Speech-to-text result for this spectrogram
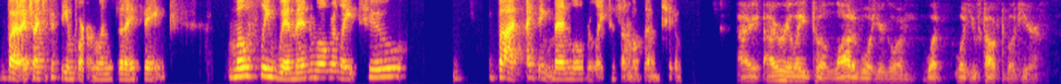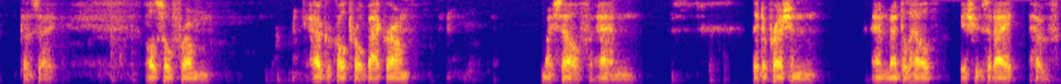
but I tried to pick the important ones that I think mostly women will relate to but I think men will relate to some of them too. I I relate to a lot of what you're going what what you've talked about here because I also from agricultural background myself and the depression and mental health issues that I have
